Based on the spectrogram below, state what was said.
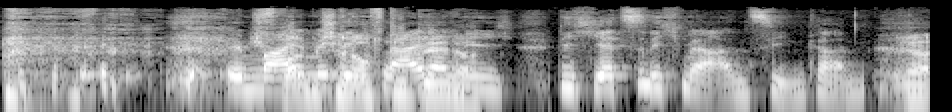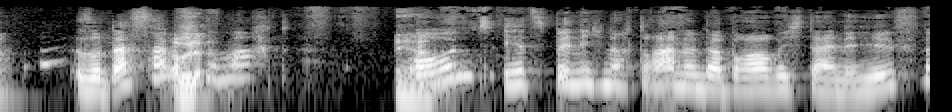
Im Mai mit den Kleidern, die, die, ich, die ich jetzt nicht mehr anziehen kann. Ja. Also das habe ich gemacht. Ja. Und jetzt bin ich noch dran und da brauche ich deine Hilfe.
